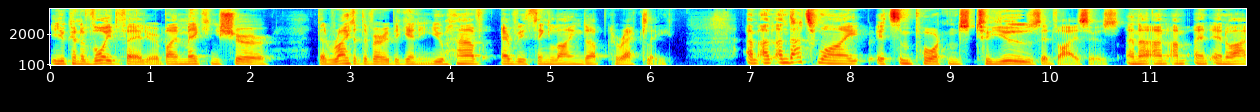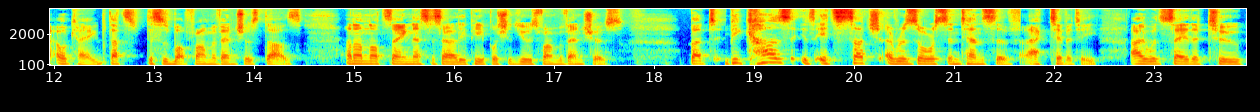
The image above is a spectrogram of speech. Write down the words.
You can avoid failure by making sure that right at the very beginning, you have everything lined up correctly. Um, and, and, that's why it's important to use advisors. And, I, am you know, I, okay, that's, this is what Pharma Ventures does. And I'm not saying necessarily people should use Pharma Ventures. But because it's, it's such a resource intensive activity, I would say that to,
